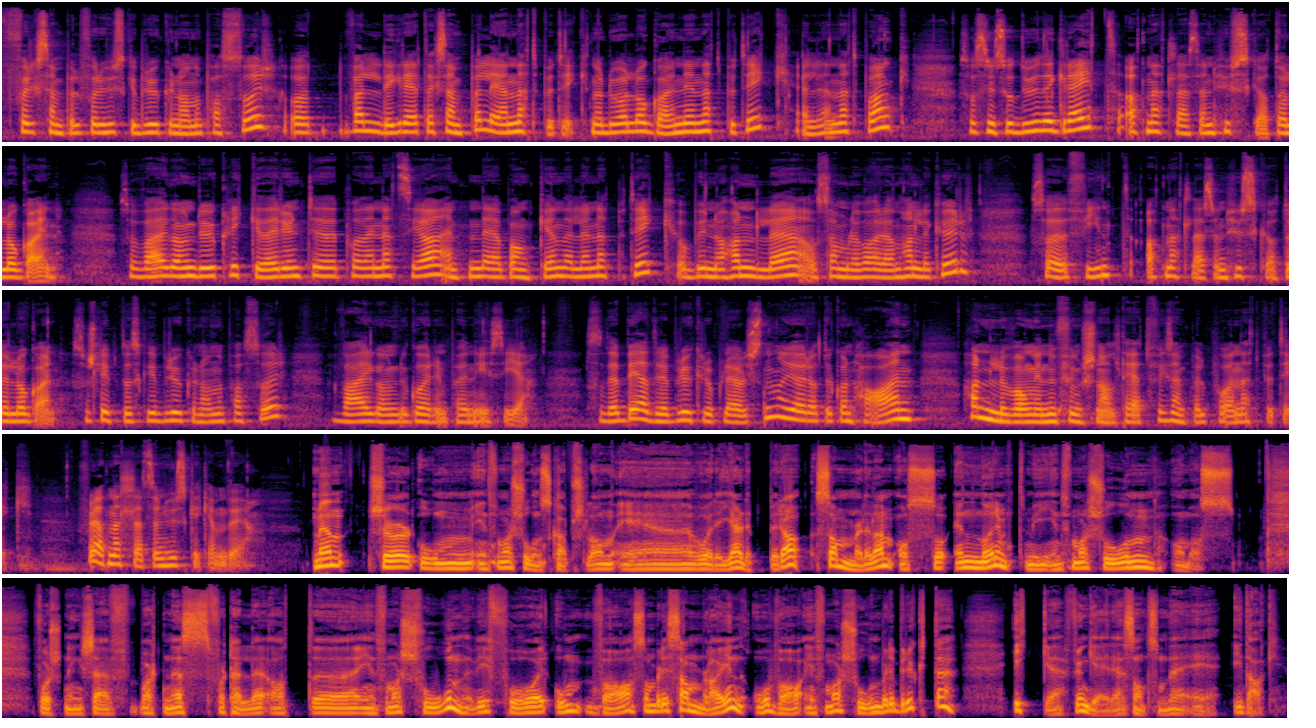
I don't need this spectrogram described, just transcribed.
F.eks. For, for å huske brukernavn og passord. Og et veldig greit eksempel er en nettbutikk. Når du har logga inn i en nettbutikk eller en nettbank, så syns jo du det er greit at nettleseren husker at du har logga inn. Så hver gang du klikker deg rundt på den nettsida, enten det er banken eller nettbutikk, og begynner å handle og samle varer i en handlekurv, så er det fint at nettleseren husker at du er logga inn. Så slipper du å skrive brukernavn og passord hver gang du går inn på en ny side. Så det bedrer brukeropplevelsen og gjør at du kan ha en handlevognfunksjonalitet f.eks. på en nettbutikk fordi at nettleseren husker hvem du er. Men sjøl om informasjonskapslene er våre hjelpere, samler de også enormt mye informasjon om oss. Forskningssjef Bartnes forteller at uh, informasjon vi får om hva som blir samla inn og hva informasjon blir brukt til, ikke fungerer sånn som det er i dag.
